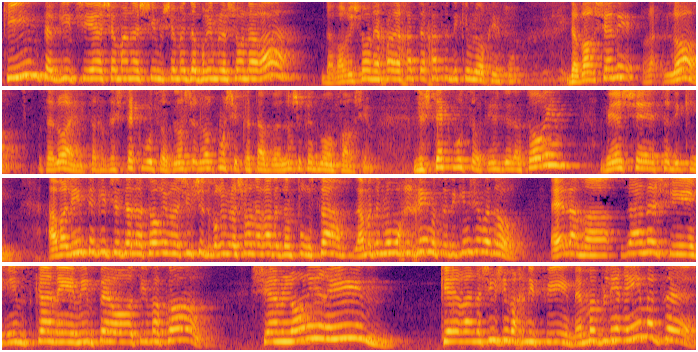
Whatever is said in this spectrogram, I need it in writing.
כי אם תגיד שיש שם אנשים שמדברים לשון הרע, דבר ראשון, איך, איך, איך הצדיקים לא הוכיחו? דבר שני, לא, זה לא הם, צריך, זה שתי קבוצות, לא, לא כמו שכתב, לא שכתבו המפרשים. זה שתי קבוצות, יש דלטורים ויש uh, צדיקים. אבל אם תגיד שדלטורים אנשים שדברים לשון הרע וזה מפורסם, למה אתם לא מוכיחים, הצדיקים שבדור? אלא מה? זה אנשים עם זקנים, עם פאות, עם הכל. שהם לא נראים כאנשים שמחניפים, הם מבליעים את זה.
